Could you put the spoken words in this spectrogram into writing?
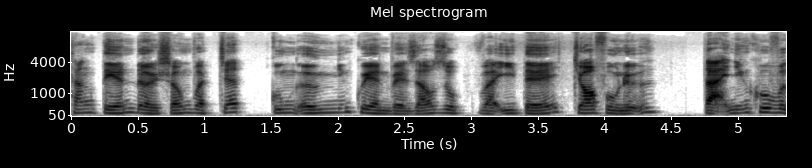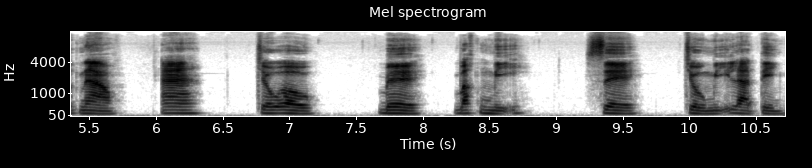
thăng tiến đời sống vật chất, cung ứng những quyền về giáo dục và y tế cho phụ nữ tại những khu vực nào? A. Châu Âu B. Bắc Mỹ C. Châu Mỹ Latin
